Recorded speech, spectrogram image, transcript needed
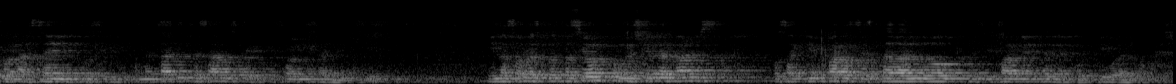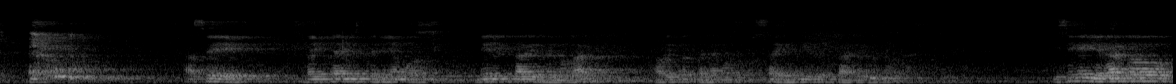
con arsénicos y metales pesados que, Y la sobreexplotación, como decía el hermanos, pues aquí en Parras se está dando principalmente en el cultivo del nogal. Hace 20 años teníamos mil hectáreas de nogal, ahorita tenemos 6.000 hectáreas de nogal. Y siguen llegando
